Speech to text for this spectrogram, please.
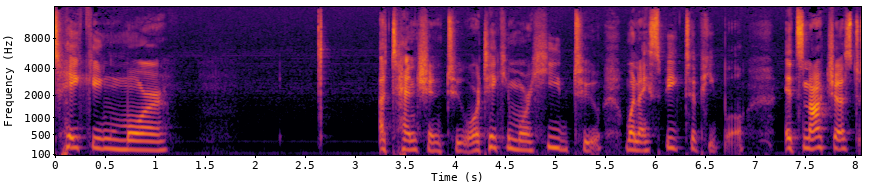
taking more attention to or taking more heed to when I speak to people. It's not just,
